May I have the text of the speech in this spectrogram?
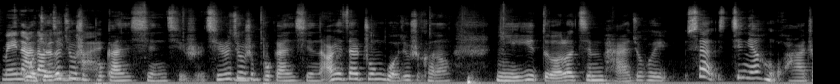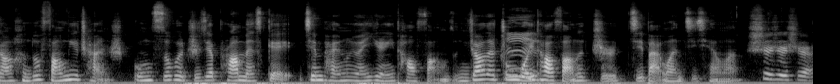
没拿到我觉得就是不甘心，其实其实就是不甘心的。而且在中国，就是可能你一得了金牌，就会现在今年很夸张，很多房地产公司会直接 promise 给金牌运动员一人一套房子。你知道，在中国嗯一套房子值几百万、几千万。是是是，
